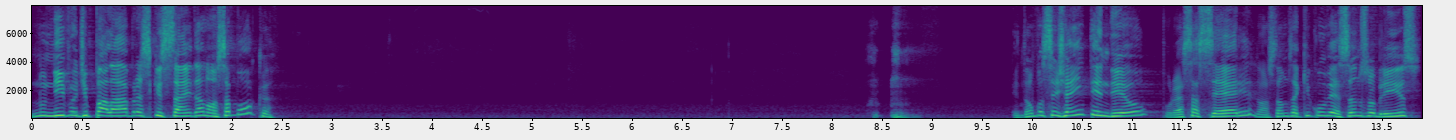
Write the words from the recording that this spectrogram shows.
no nível de palavras que saem da nossa boca. Então você já entendeu por essa série, nós estamos aqui conversando sobre isso,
